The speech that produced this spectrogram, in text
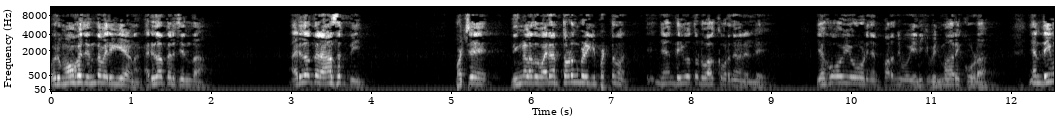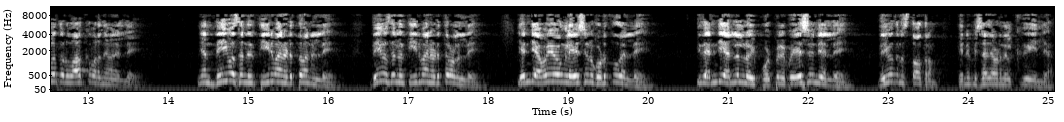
ഒരു മോഹചിന്ത വരികയാണ്. അരുതാത്തൊരു ചിന്ത. അരുതാത്തൊരു ആസക്തി. പക്ഷേ നിങ്ങളത് വരാൻ തുടങ്ങുമ്പോഴേക്കും പെട്ടെന്ന് ഞാൻ ദൈവത്തോട് വാക്ക് പറഞ്ഞവനല്ലേ? യഹോവയോട് ഞാൻ പറഞ്ഞുപോയി എനിക്ക് പിന്മാറിക്കൂടാ? ഞാൻ ദൈവത്തോട് വാക്ക് പറഞ്ഞവനല്ലേ? ഞാൻ ദൈവസന്നിധി തീരുമാനം എടുത്തവനല്ലേ ദൈവസന്നിധി തീരുമാനം എടുത്തവളല്ലേ എന്റെ അവയവങ്ങൾ യേശുവിന് കൊടുത്തതല്ലേ? ഇത് എന്റെ അല്ലല്ലോ ഇപ്പോൾ. ഇപ്പൊ യേശുവിന്റെ അല്ലേ? ദൈവത്തിന് സ്തോത്രം. പിന്നെ പിശാജ് അവിടെ നിൽക്കുകയില്ല.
